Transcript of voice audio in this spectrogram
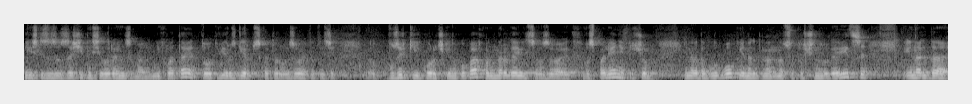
Если защитных сил организма не хватает, то вот вирус герпес, который вызывает вот эти э, пузырьки и корочки на губах, он на роговице вызывает воспаление, причем иногда глубокое, иногда на, на всю толщину роговицы, иногда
